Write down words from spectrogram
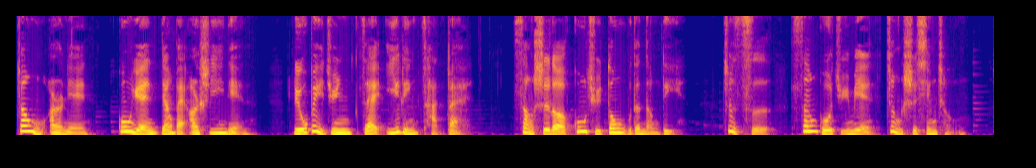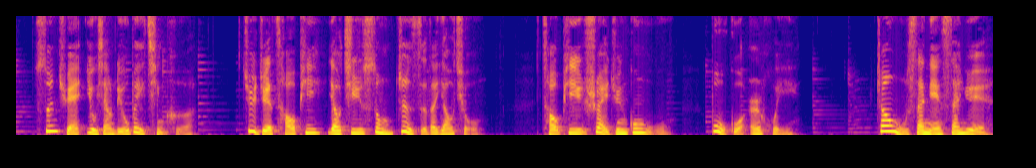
张武二年。公元两百二十一年，刘备军在夷陵惨败，丧失了攻取东吴的能力。至此，三国局面正式形成。孙权又向刘备请和，拒绝曹丕要去送质子的要求。曹丕率军攻吴，不果而回。张武三年三月，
